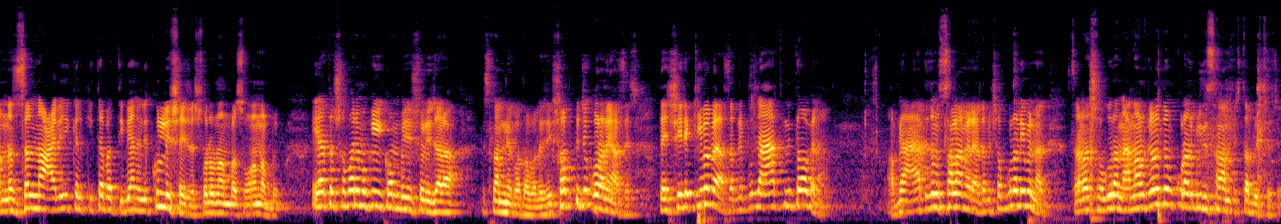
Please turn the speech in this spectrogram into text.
অন্নাজ্জালনা আলাইকাল কিতাবা তিবিয়ান লিকুল্লি সাইজা ষোলো নম্বর উননব্বই এই এত সবার মুখেই কম বেশি শুনি যারা ইসলাম নিয়ে কথা বলে যে সব কিছু কোরআনে আছে। তাই সেটা কীভাবে আছে? আপনি বুঝলে আয়াত নিতে হবে না। আপনি আয়াতে যেমন সালামের আয়াত আপনি সবগুলো নেবেন না। সালামের সবগুলো না নেওয়ার কারণে তো কোরআন বিরোধী সালাম ইস্তাবলিশ হয়েছে।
